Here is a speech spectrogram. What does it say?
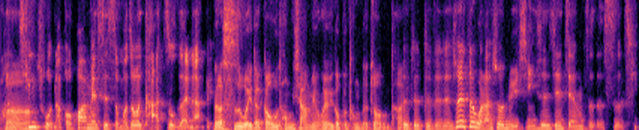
很清楚那个画面是什么，就会卡住在那边。那个思维的沟通下面会有一个不同的状态。对对对对对，所以对我来说，旅行是一件这样子的事情。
